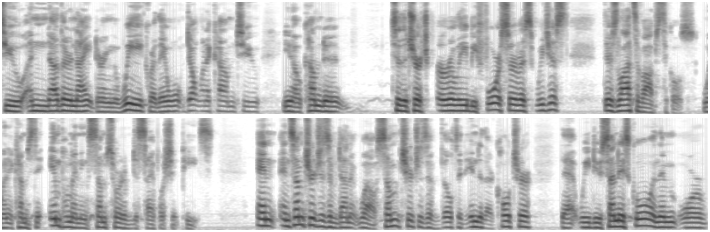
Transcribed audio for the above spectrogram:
to another night during the week or they don't want to come to, you know, come to, to the church early before service. We just, there's lots of obstacles when it comes to implementing some sort of discipleship piece and and some churches have done it well. Some churches have built it into their culture that we do Sunday school and then or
